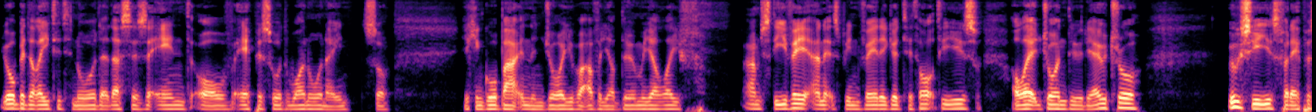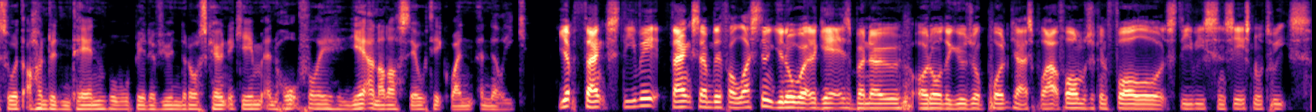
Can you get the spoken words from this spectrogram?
you'll be delighted to know that this is the end of episode 109. So you can go back and enjoy whatever you're doing with your life. I'm Stevie, and it's been very good to talk to you. I'll let John do the outro. We'll see you for episode 110, where we'll be reviewing the Ross County game and hopefully yet another Celtic win in the league. Yep, thanks, Stevie. Thanks, everybody, for listening. You know where to get us by now on all the usual podcast platforms. You can follow Stevie's sensational tweets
